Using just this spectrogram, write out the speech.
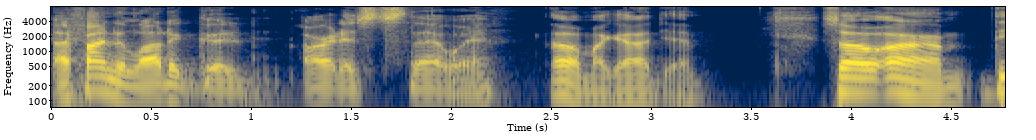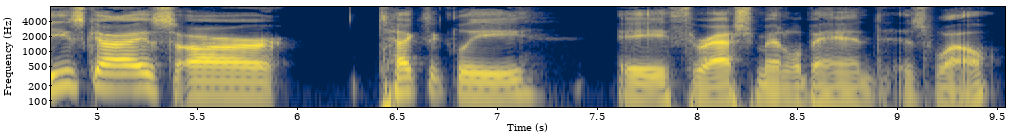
I find a lot of good artists that way. Oh my god, yeah. So um these guys are technically a thrash metal band as well.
